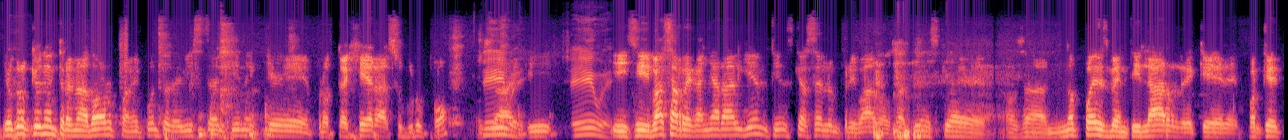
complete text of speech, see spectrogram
Yo creo que un entrenador, para mi punto de vista, él tiene que proteger a su grupo. Sí, güey. Sí, y, si vas a regañar a alguien, tienes que hacerlo en privado. O sea, tienes que, o sea, no puedes ventilar de que, porque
